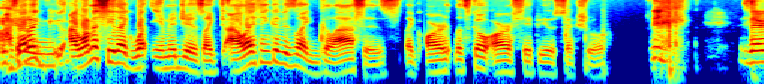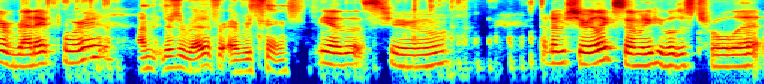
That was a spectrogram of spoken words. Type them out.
I gotta. a- I want to see like what images. Like all I think of is like glasses. Like R. Let's go R sapiosexual. Is there a Reddit for it? I'm. There's a Reddit for everything. Yeah, that's true. But I'm sure like so many people just troll it.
